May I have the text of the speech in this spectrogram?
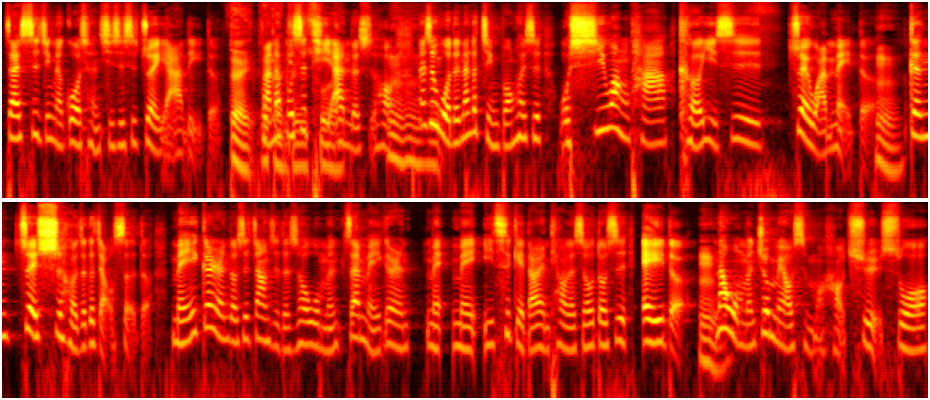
在试镜的过程其实是最压力的。对，反正不是提案的时候，但是我的那个紧绷会是，我希望他可以是最完美的，嗯跟最适合这个角色的。每一个人都是这样子的时候，我们在每一个人每每一次给导演跳的时候都是 A 的，嗯那我们就没有什么好去说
